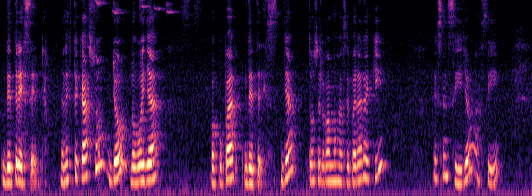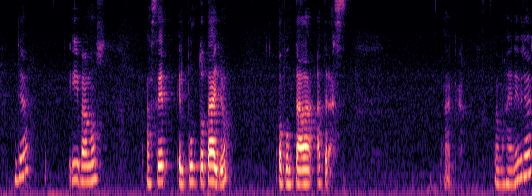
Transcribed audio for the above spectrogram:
de 3 hebras. En este caso yo lo voy a ocupar de 3, ¿ya? Entonces lo vamos a separar aquí. Es sencillo, así, ¿ya? Y vamos hacer el punto tallo o puntada atrás. Acá. Vamos a enhebrar.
